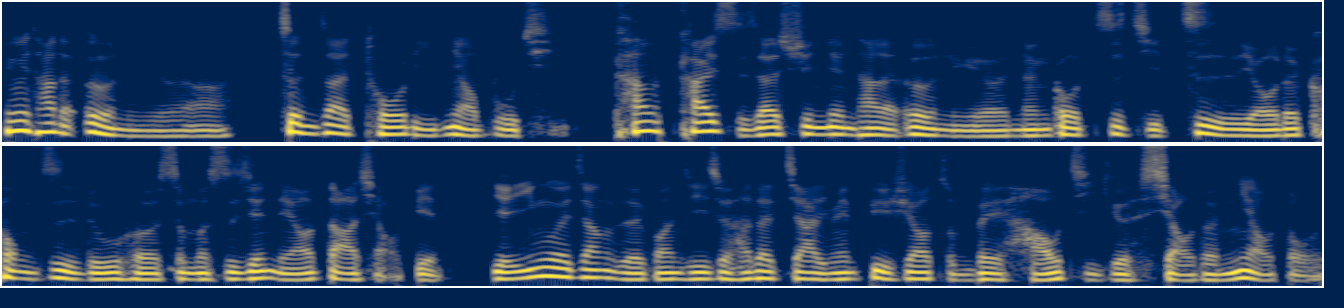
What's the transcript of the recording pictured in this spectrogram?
因为他的二女儿啊正在脱离尿布期。他开始在训练他的二女儿，能够自己自由的控制如何什么时间点要大小便。也因为这样子的关系，所以他在家里面必须要准备好几个小的尿斗，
